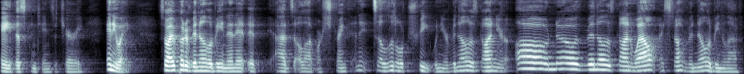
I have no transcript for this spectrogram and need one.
hey, this contains a cherry. Anyway, so I put a vanilla bean in it. It adds a lot more strength, and it's a little treat. When your vanilla is gone, you're, oh no, the vanilla's gone. Well, I still have vanilla bean left,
